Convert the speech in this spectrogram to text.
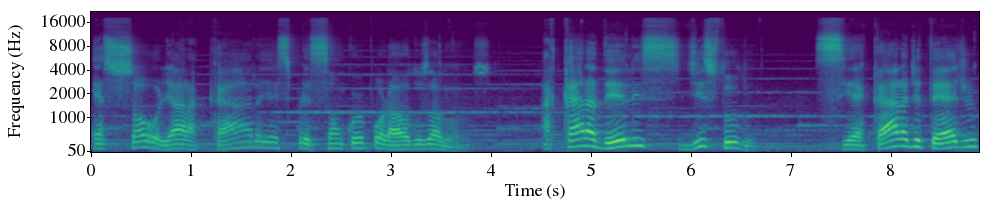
É só olhar a cara e a expressão corporal dos alunos. A cara deles diz tudo. Se é cara de tédio,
